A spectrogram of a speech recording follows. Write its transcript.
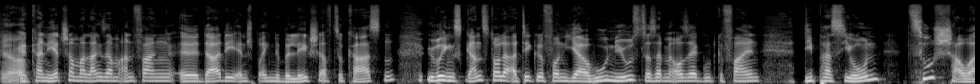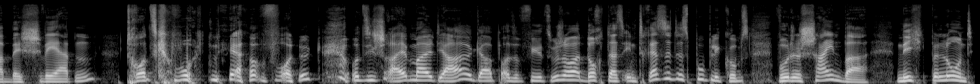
Ja. Er kann jetzt schon mal langsam anfangen, äh, da die entsprechende Belegschaft zu casten. Übrigens, ganz toller Artikel von Yahoo News, das hat mir auch sehr gut gefallen. Die Passion, Zuschauerbeschwerden trotz Quotenerfolg. Und sie schreiben halt, ja, gab also viel Zuschauer, doch das Interesse des Publikums wurde scheinbar nicht belohnt.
